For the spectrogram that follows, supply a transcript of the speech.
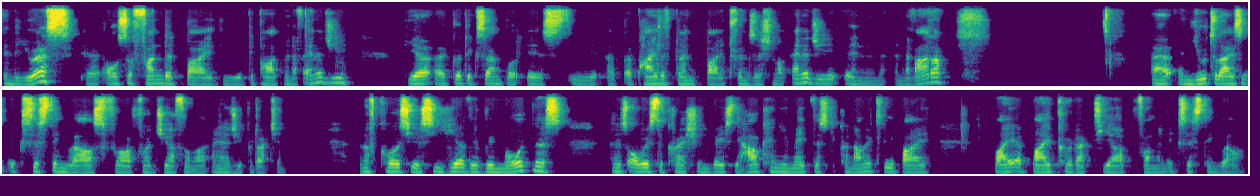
in the US, uh, also funded by the Department of Energy. Here, a good example is the, a, pilot plant by Transitional Energy in, in Nevada, uh, and utilizing existing wells for, for geothermal energy production. And of course, you see here the remoteness, and it's always the question, basically, how can you make this economically by by a byproduct here from an existing well.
